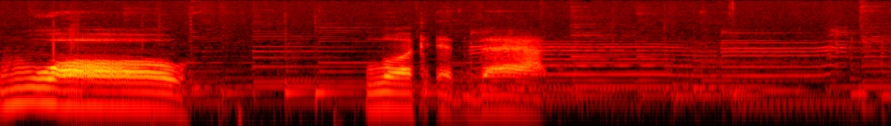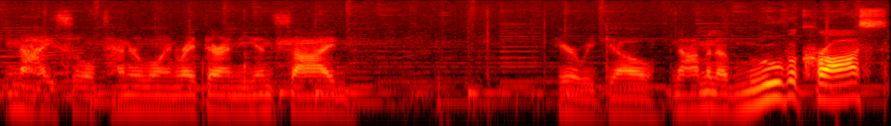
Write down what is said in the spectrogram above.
whoa. Look at that. Nice little tenderloin right there on the inside. Here we go. Now I'm gonna move across,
